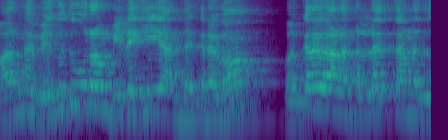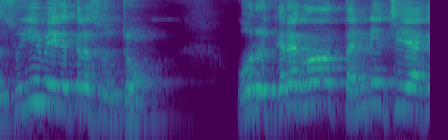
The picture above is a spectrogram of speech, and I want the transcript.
பாருங்க வெகு தூரம் விலகி அந்த கிரகம் வக்கர காலங்களில் தனது சுய வேகத்தில் சுற்றும். ஒரு கிரகம் தன்னிச்சையாக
